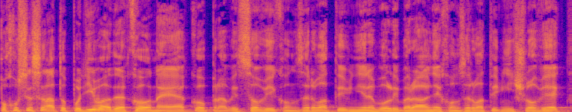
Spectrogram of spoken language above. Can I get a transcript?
pokusím se na to podívat jako ne jako pravicový, konzervativní nebo liberálně konzervativní člověk.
